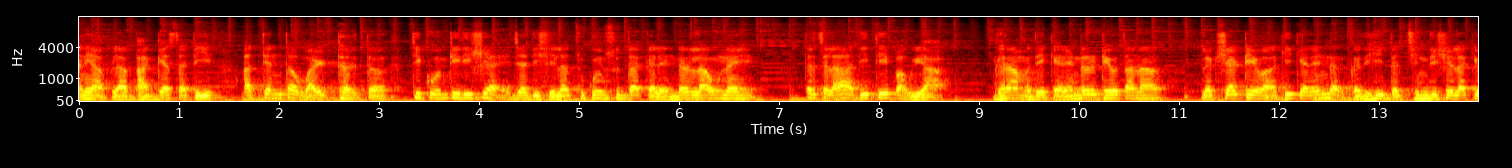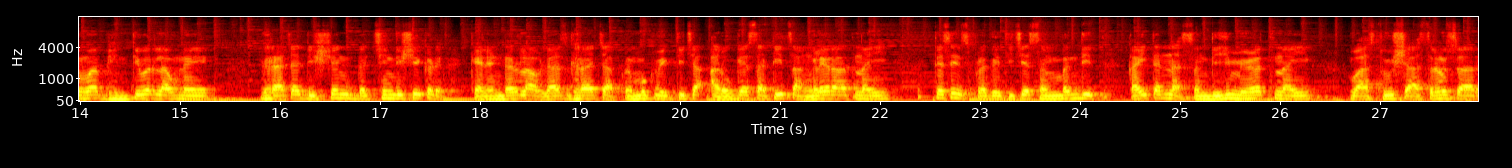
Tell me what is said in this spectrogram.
आणि आपल्या भाग्यासाठी अत्यंत वाईट ठरतं? ती कोणती दिशा आहे ज्या दिशेला चुकून सुद्धा कॅलेंडर लावू नये? तर चला आधी ते पाहूया. घरामध्ये कॅलेंडर ठेवताना लक्षात ठेवा की कॅलेंडर कधीही दक्षिण दिशेला किंवा भिंतीवर लावू नये. घराच्या दिशेने दक्षिण दिशेकडे कॅलेंडर लावल्यास घराच्या प्रमुख व्यक्तीच्या आरोग्यासाठी चांगले राहत नाही. तसेच प्रगतीचे संबंधित काही त्यांना संधीही मिळत नाही. वास्तुशास्त्रानुसार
